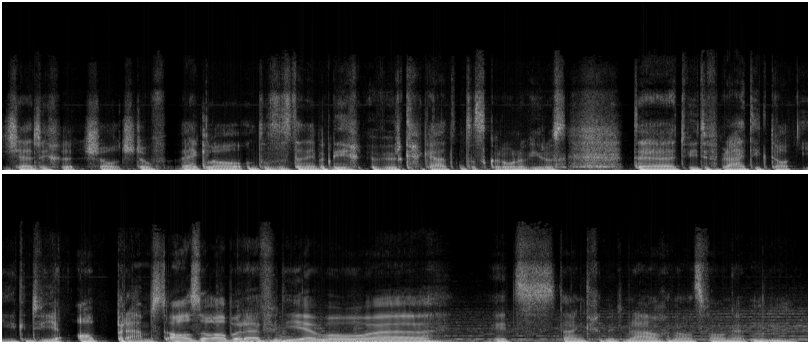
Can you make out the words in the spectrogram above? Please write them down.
die schädlichen Schadstoffe weglassen und dass es dann eben gleich eine Wirkung hat und das Coronavirus die, die Wiederverbreitung da irgendwie abbremst. Also aber äh, für die, die äh, jetzt denken, mit dem Rauchen anzufangen, mm -mm.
